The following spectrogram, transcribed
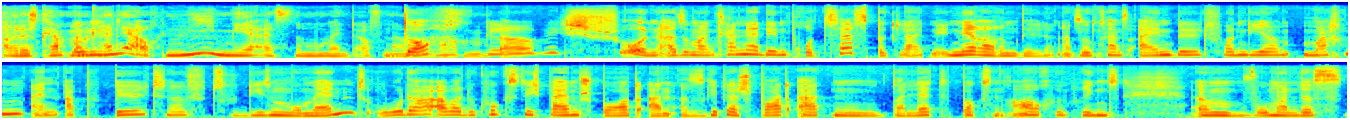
Aber das kann, man und kann ja auch nie mehr als eine Momentaufnahme doch, haben. Doch, glaube ich schon. Also man kann ja den Prozess begleiten in mehreren Bildern. Also du kannst ein Bild von dir machen, ein Abbild ne, zu diesem Moment, oder aber du guckst dich beim Sport an. Also es gibt ja Sportarten, Ballett, Boxen auch übrigens, ähm, wo man das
